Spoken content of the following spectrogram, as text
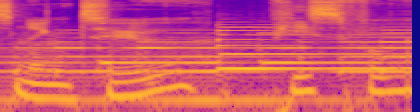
Listening to Peaceful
